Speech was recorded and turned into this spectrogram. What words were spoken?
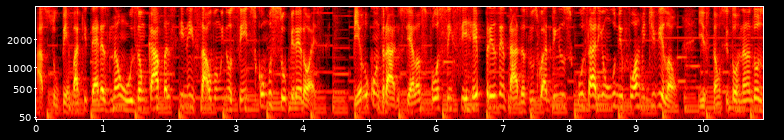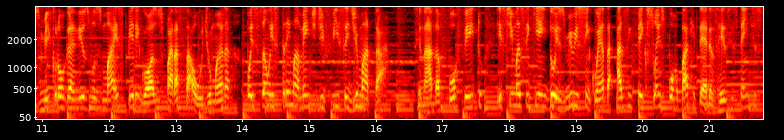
As superbactérias não usam capas e nem salvam inocentes como super-heróis. Pelo contrário, se elas fossem ser representadas nos quadrinhos, usariam o uniforme de vilão e estão se tornando os micro-organismos mais perigosos para a saúde humana, pois são extremamente difíceis de matar. Se nada for feito, estima-se que em 2050 as infecções por bactérias resistentes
